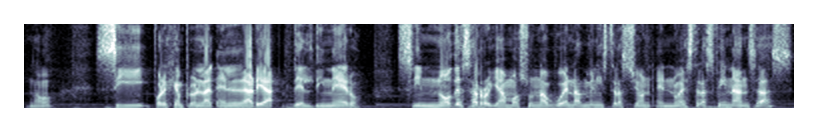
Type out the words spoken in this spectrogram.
¿no? Si, por ejemplo, en, en el área del dinero, si no desarrollamos una buena administración en nuestras finanzas,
